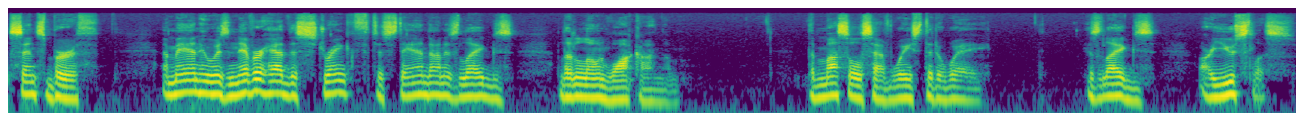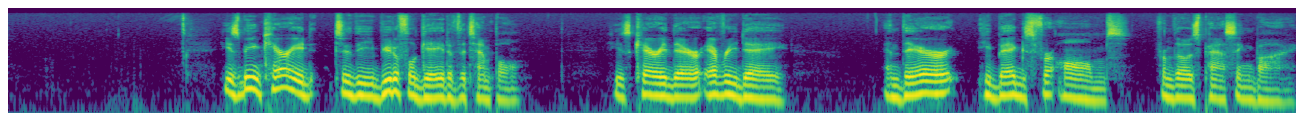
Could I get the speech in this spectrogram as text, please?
since birth, a man who has never had the strength to stand on his legs, let alone walk on them. The muscles have wasted away. His legs are useless. He is being carried to the beautiful gate of the temple. He is carried there every day, and there he begs for alms from those passing by.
